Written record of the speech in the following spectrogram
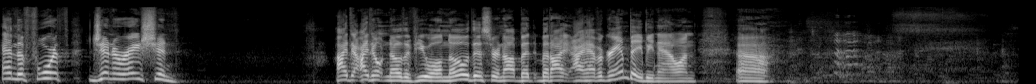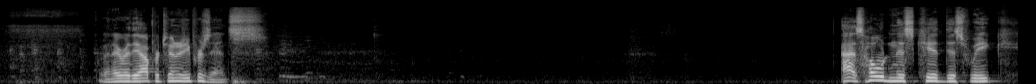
and the fourth generation. I, I don't know if you all know this or not, but, but I, I have a grandbaby now. And uh, whenever the opportunity presents, I was holding this kid this week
